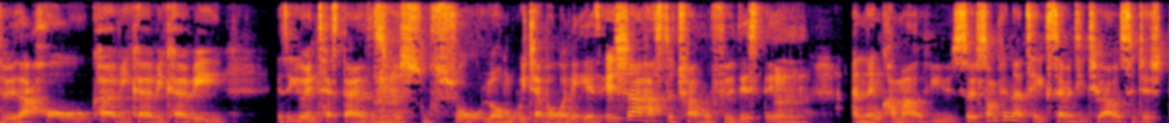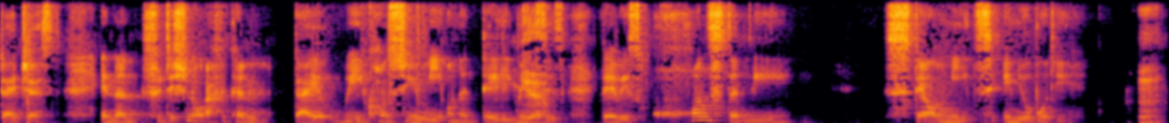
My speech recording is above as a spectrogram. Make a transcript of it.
through that whole curvy, curvy, curvy. Is it your intestines, your mm. short, long, whichever one it is? It sure has to travel through this thing mm. and then come out of you. So something that takes 72 hours to just digest. In a traditional African diet, we consume meat on a daily basis. There is constantly stale meat in your body. Mm.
